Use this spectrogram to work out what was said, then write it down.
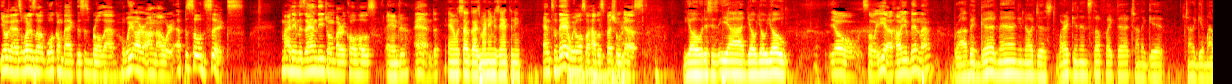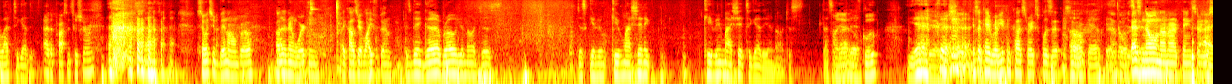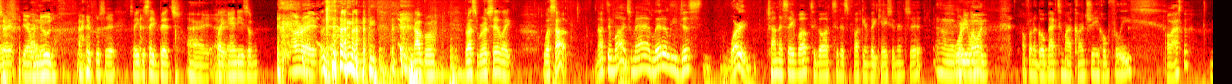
Yo guys, what is up? Welcome back. This is Bro Lab. We are on our episode six. My name is Andy, joined by our co-host Andrew. and And what's up, guys? My name is Anthony. and today we also have a special guest. Yo, this is Eyad. Yo, yo, yo. Yo, so yeah, how you been, man? Bro, I've been good, man. You know, just working and stuff like that, trying to get trying to get my life together. At the prostitution ring. So what you been on, bro? Other than working, like how's your life been? it's been good, bro. You know, just just giving keeping my shit keeping my shit together, you know, just that's Oh about yeah, it. with glue. Yeah. Yeah. It's okay, bro. You can cuss. We're explicit. Oh, so oh, okay, okay. Yeah, cool. that's scared. known on our thing, so you're Alright. straight. Yeah, we're Alright. nude. Alright, for sure. So you can say bitch, Alright. like Andy's a. All right. nah, bro. Bro, that's real shit. Like, what's up? Nothing much, man. Literally just work. Trying to save up to go to this fucking vacation and shit. Um, Where do you wanna- I'm gonna go back to my country, hopefully. Alaska.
